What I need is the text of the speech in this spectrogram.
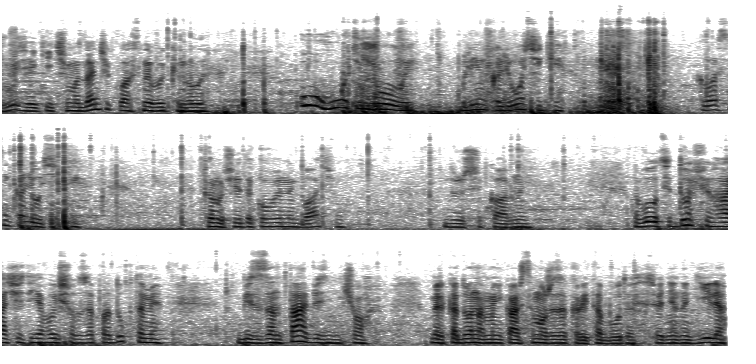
Друзі, який чемоданчик класний викинули. Ого, тяжелый. Блін, колесики. Класні колесики. Коротше, я такого і не бачив. Дуже шикарний. На вулиці дощ фігачить, я вийшов за продуктами. Без зонта, без нічого. Меркадона, мені кажеться, може закрита буде. Сьогодні неділя.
